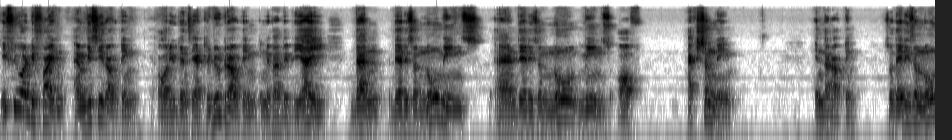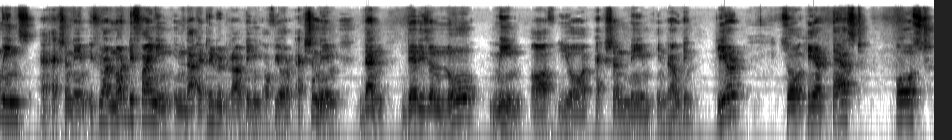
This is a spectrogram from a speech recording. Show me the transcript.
If you are defined MVC routing or you can say attribute routing in a web API then there is a no means and there is a no means of action name in the routing so there is a no means uh, action name. If you are not defining in the attribute routing of your action name, then there is a no mean of your action name in routing. Clear? So here test, post,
